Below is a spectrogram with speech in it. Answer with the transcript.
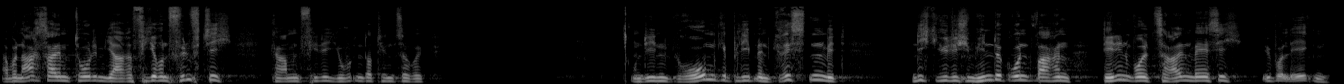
Aber nach seinem Tod im Jahre 54 kamen viele Juden dorthin zurück. Und die in Rom gebliebenen Christen mit nicht jüdischem Hintergrund waren denen wohl zahlenmäßig überlegen,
